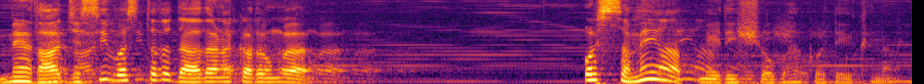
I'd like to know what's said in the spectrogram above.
मैं राजसी वस्त्र धारण करूँगा। उस समय आप मेरी शोभा को देखना।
